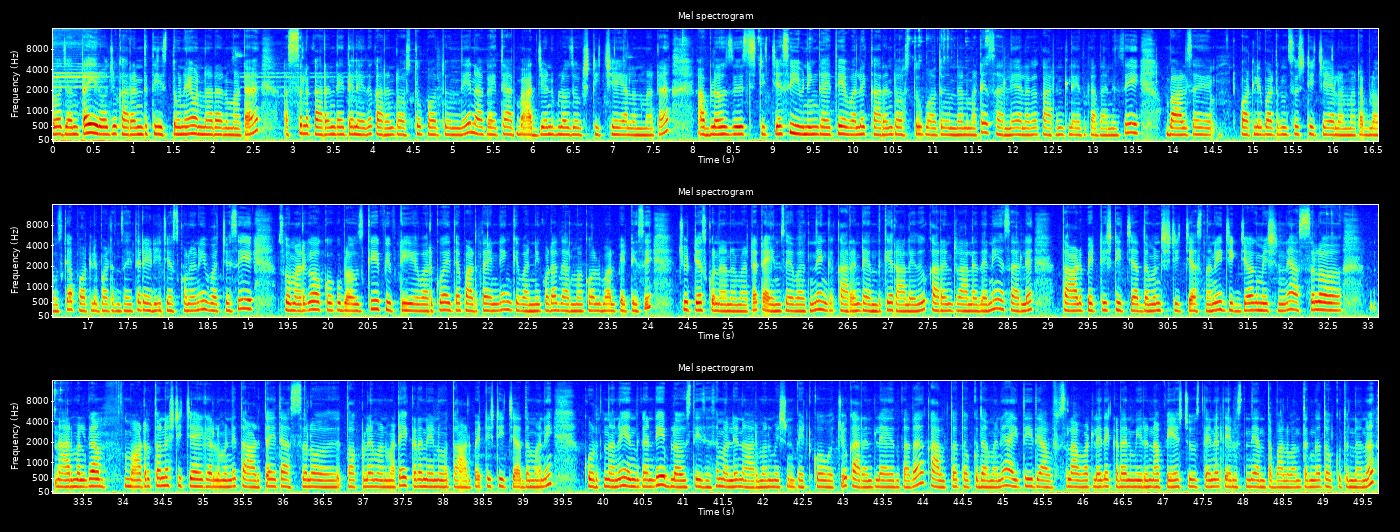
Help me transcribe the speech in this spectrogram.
రోజంతా ఈరోజు కరెంట్ తీస్తూనే ఉన్నాడనమాట. అస్సలు కరెంట్ అయితే లేదు కరెంట్ వస్తూ పోతుంది. నాకైతే అర్జెంట్ బ్లౌజ్ ఒక స్టిచ్ చేయాలన్నమాట. ఆ బ్లౌజ్ స్టిచ్ చేసి ఈవినింగ్ అయితే ఇవాళ కరెంట్ వస్తూ పోతూ ఉందన్నమాట. సర్లే ఎలాగ కరెంట్ లేదు కదా అనేసి బాల్స్ పొట్లీ బటన్స్ స్టిచ్ చేయాలన్నమాట బ్లౌజ్కి. ఆ పొట్లీ బటన్స్ అయితే రెడీ చేసుకున్నాను ఇవి వచ్చేసి సుమారుగా ఒక్కొక్క బ్లౌజ్కి ఫిఫ్టీ వరకు అయితే పడతాయండి. ఇంక ఇవన్నీ కూడా ధర్మాకోల్ బాల్ పెట్టేసి చుట్టేసుకున్నాను అనమాట టైం సేవ్ అవుతుంది. ఇంకా కరెంట్ ఎందుకే రాలేదు. కరెంట్ రాలేదని సర్లే తాడు పెట్టి స్టిచ్ చేద్దామని స్టిచ్ చేస్తున్నాను. ఈ జిగ్జాగ్ మిషన్ని అస్సలు నార్మల్గా మోటార్తోనే స్టిచ్ చేయగలమండి. తాడుతో అయితే అస్సలు తొక్కలేమన్నమాట. ఇక్కడ నేను తాడు పెట్టి స్టిచ్ చేద్దామని కుడుతున్నాను. ఎందుకంటే ఈ బ్లౌజ్ తీసేసి మళ్ళీ నార్మల్ మిషన్ పెట్టుకోవచ్చు. కరెంట్ లేదు కదా. కాళ్ళతో తొక్కుదామని అయితే ఇది అసలు అవ్వట్లేదు. ఇక్కడ మీరు నా ఫేస్ చూస్తేనే తెలుస్తుంది ఎంత బలవంతంగా తొక్కుతున్నానో.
